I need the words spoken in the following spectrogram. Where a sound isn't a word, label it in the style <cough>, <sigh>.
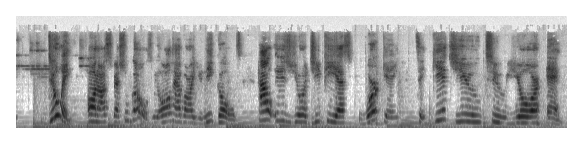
doing on our special goals? We all have our unique goals. How is your GPS working to get you to your end,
